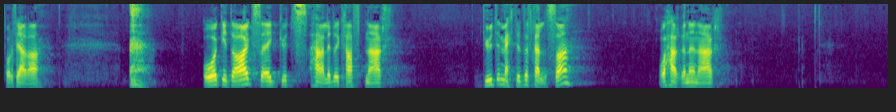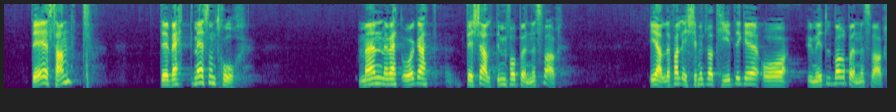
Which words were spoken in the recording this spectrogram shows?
For det fjerde Og i dag så er Guds herlighet og kraft nær. Gud er mektig til å frelse, og Herren er nær. Det er sant. Det vet vi som tror. Men vi vet òg at det er ikke alltid vi får bønnesvar. I alle fall ikke midlertidige og umiddelbare bønnesvar.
